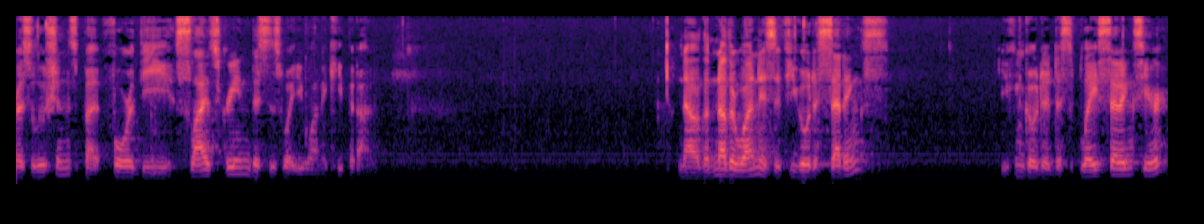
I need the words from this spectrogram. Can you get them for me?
resolutions, but for the slide screen, this is what you want to keep it on. Now, the- another one is if you go to settings, you can go to display settings here.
